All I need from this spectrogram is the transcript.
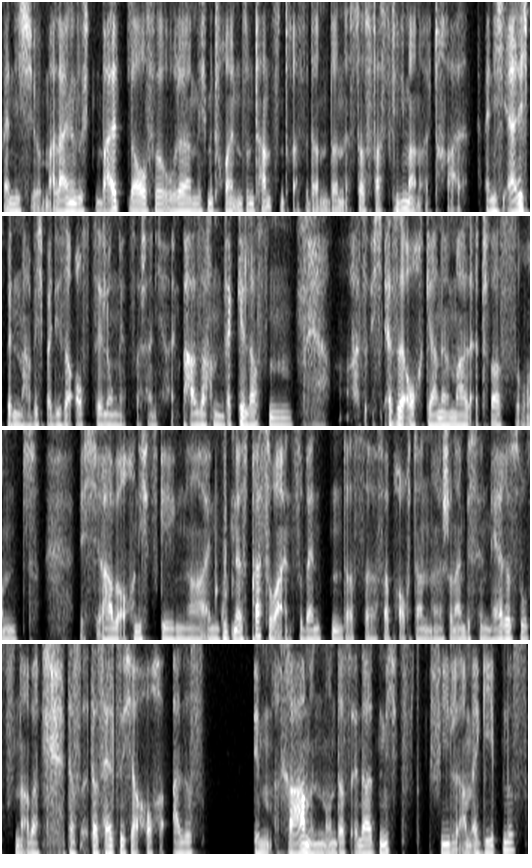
Wenn ich ähm, alleine durch den Wald laufe oder mich mit Freunden zum Tanzen treffe, dann, dann ist das fast klimaneutral. Wenn ich ehrlich bin, habe ich bei dieser Aufzählung jetzt wahrscheinlich ein paar Sachen weggelassen. Also ich esse auch gerne mal etwas und ich habe auch nichts gegen äh, einen guten Espresso einzuwenden. Das äh, verbraucht dann äh, schon ein bisschen mehr Ressourcen, aber das, das hält sich ja auch alles im Rahmen und das ändert nichts viel am Ergebnis,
